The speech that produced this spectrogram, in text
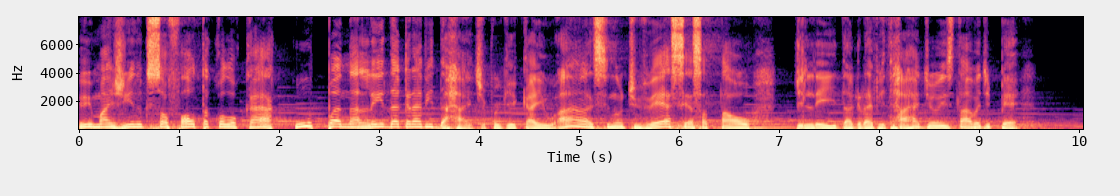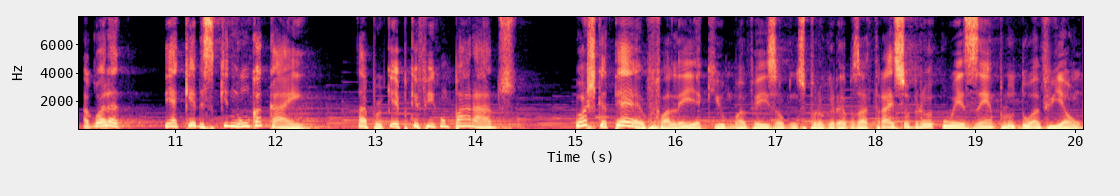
eu imagino que só falta colocar a culpa na lei da gravidade, porque caiu. Ah, se não tivesse essa tal de lei da gravidade, eu estava de pé. Agora, tem aqueles que nunca caem. Sabe por quê? Porque ficam parados. Eu acho que até falei aqui uma vez, alguns programas atrás, sobre o exemplo do avião.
